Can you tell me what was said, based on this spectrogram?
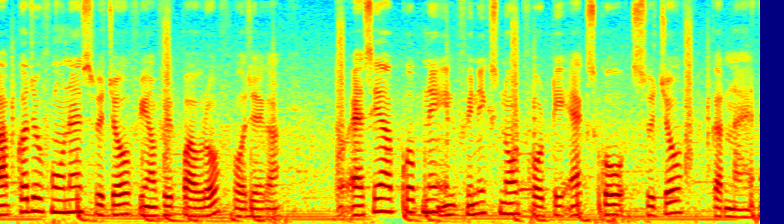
आपका जो फ़ोन है, स्विच ऑफ़ या फिर पावर ऑफ़ हो जाएगा। तो ऐसे आपको अपने इन्फिनिक्स नोट 40X को स्विच ऑफ़ करना है।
